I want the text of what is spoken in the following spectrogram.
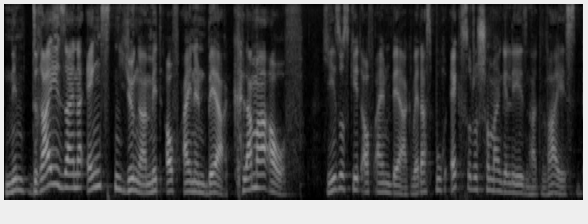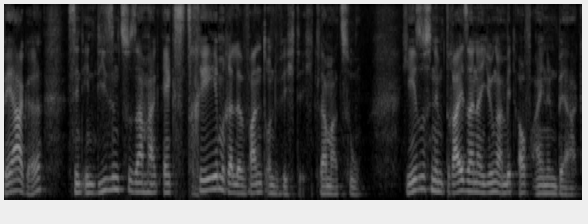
nimmt drei seiner engsten Jünger mit auf einen Berg. Klammer auf. Jesus geht auf einen Berg. Wer das Buch Exodus schon mal gelesen hat, weiß, Berge sind in diesem Zusammenhang extrem relevant und wichtig. Klammer zu. Jesus nimmt drei seiner Jünger mit auf einen Berg.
